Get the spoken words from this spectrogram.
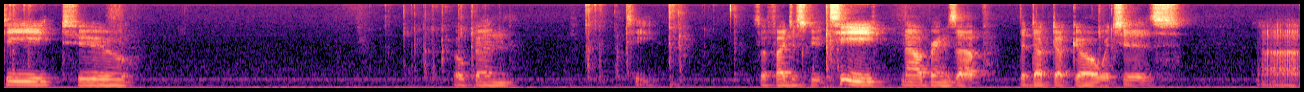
T to open T. So if I just do T, now it brings up the DuckDuckGo, which is, uh,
